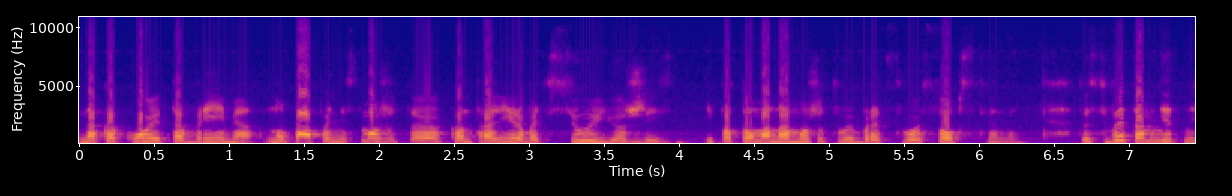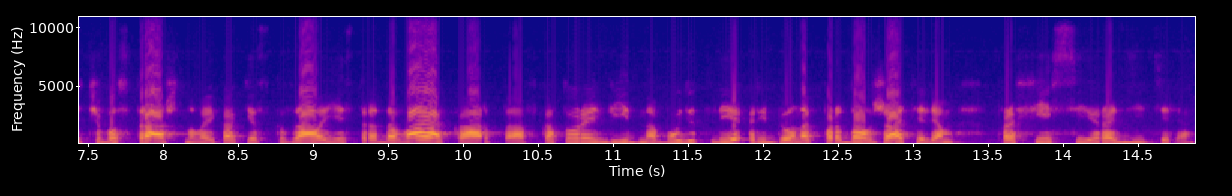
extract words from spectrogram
на какое-то время, но папа не сможет э, контролировать всю ее жизнь, и потом она может выбрать свой собственный. То есть в этом нет ничего страшного, и как я сказала, есть родовая карта, в которой видно, будет ли ребенок продолжателем профессии родителя.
